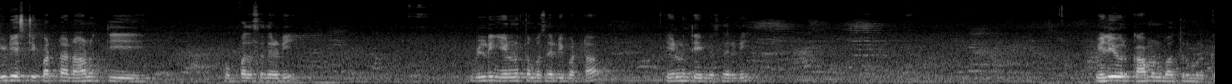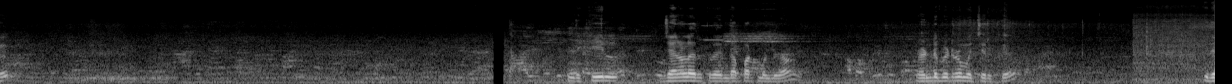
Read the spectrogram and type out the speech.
யூடிஎஸ்டி பட்டா நானூற்றி முப்பது சதுரடி. பில்டிங் எழுநூற்றம்பது சதுரடி பட்டா. எழுநூற்றி ஐம்பது சதுரடி. வெளியே ஒரு காமன் பாத்ரூம் இருக்குது இந்த கீழ் ஜன்னல் இருக்கிற இந்த அப்பார்ட்மெண்ட் தான். ரெண்டு பெட்ரூம் வச்சுருக்கு. இது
